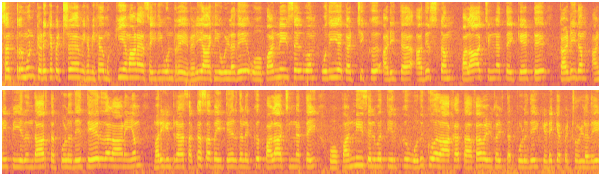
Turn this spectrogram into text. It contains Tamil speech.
சற்று முன் கிடைக்கப்பெற்ற மிக மிக முக்கியமான செய்தி ஒன்று வெளியாகி உள்ளது. ஓ பன்னீர்செல்வம் புதிய கட்சிக்கு அடித்த அதிர்ஷ்டம் பலா சின்னத்தை கேட்டு கடிதம் அனுப்பியிருந்தார். தற்பொழுது தேர்தல் ஆணையம் வருகின்ற சட்டசபை தேர்தலுக்கு பலா சின்னத்தை ஓ பன்னீர்செல்வத்திற்கு ஒதுக்குவதாக தகவல்கள் தற்பொழுது கிடைக்கப்பெற்றுள்ளது.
